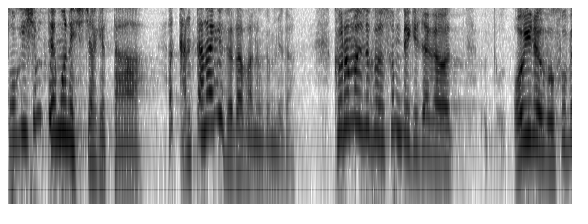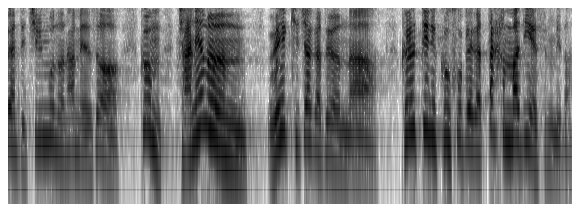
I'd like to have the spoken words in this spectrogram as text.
호기심 때문에 시작했다. 간단하게 대답하는 겁니다. 그러면서 그 선배 기자가 오히려 그 후배한테 질문을 하면서 그럼 자네는 왜 기자가 되었나? 그랬더니 그 후배가 딱 한마디 했습니다.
